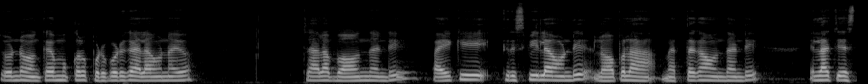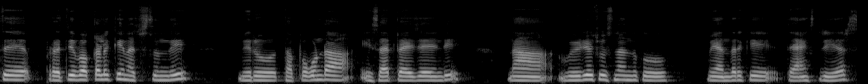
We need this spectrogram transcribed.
చూడండి వంకాయ ముక్కలు పొడి పొడిగా ఎలా ఉన్నాయో. చాలా బాగుందండి. పైకి క్రిస్పీలా ఉండి లోపల మెత్తగా ఉందండి. ఇలా చేస్తే ప్రతి ఒక్కరికి నచ్చుతుంది. మీరు తప్పకుండా ఈసారి ట్రై చేయండి. నా వీడియో చూసినందుకు మీ అందరికీ థ్యాంక్స్ డియర్స్.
